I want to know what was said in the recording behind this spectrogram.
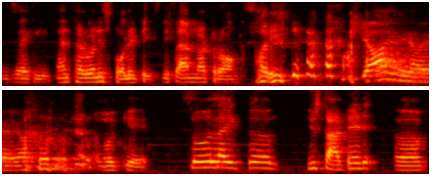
Exactly. And third one is politics. If I'm not wrong, sorry. yeah, yeah, yeah, yeah, yeah. okay. So like uh, you started uh,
